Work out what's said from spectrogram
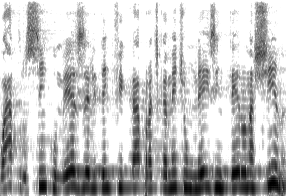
quatro, cinco meses, ele tem que ficar praticamente um mês inteiro na China.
